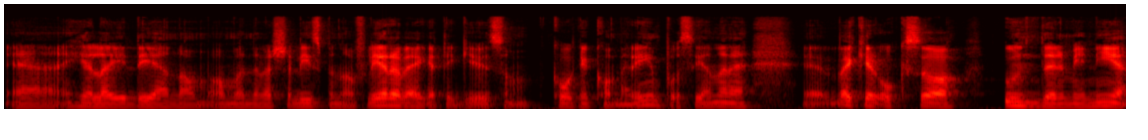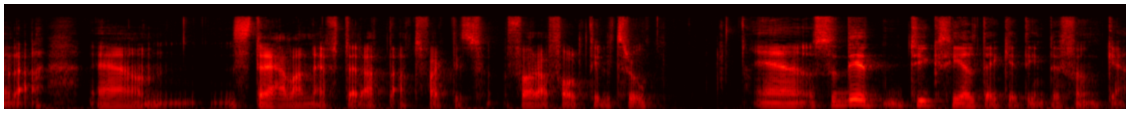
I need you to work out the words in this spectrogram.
Eh, hela idén om, om universalismen och flera vägar till Gud som kåken kommer in på senare eh, verkar också underminera ehm, strävan efter att, att faktiskt föra folk till tro. Eh, så det tycks helt enkelt inte funka.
